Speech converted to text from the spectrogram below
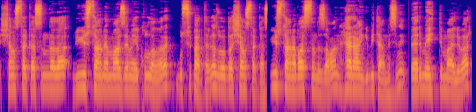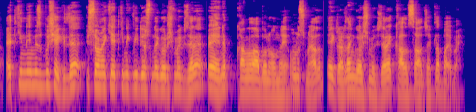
Şans takasında da 100 tane malzemeyi kullanarak bu süper takas. O da şans takası. 100 tane bastığınız zaman herhangi bir tanesini verme ihtimali var. Etkinliğimiz bu şekilde. Bir sonraki etkinlik videosunda görüşmek üzere. Beğenip kanala abone olmayı unutmayalım. Tekrardan görüşmek üzere. Kalın sağlıcakla bay bay.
